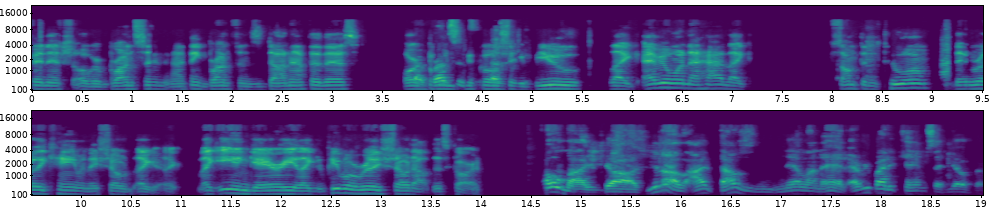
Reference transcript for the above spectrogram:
finish over Brunson, and I think Brunson's done after this or oh, Nickal's debut. Like everyone that had like something to them, they really came and they showed like like like Ian Garry, like people really showed out this card. Oh my gosh! You know, I that was nail on the head. Everybody came and said, "Yo, bro,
